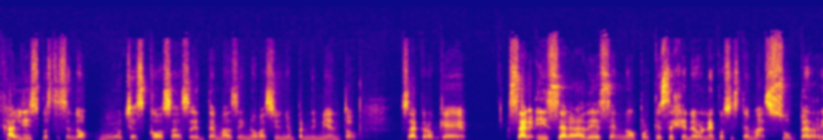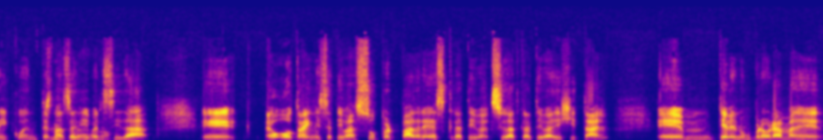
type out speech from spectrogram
Jalisco está haciendo muchas cosas en temas de innovación y emprendimiento. O sea, creo que y se agradecen, ¿no? Porque se genera un ecosistema súper rico en temas de diversidad. Eh, otra iniciativa súper padre es creativa, Ciudad Creativa Digital. Em, tienen un programa de,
